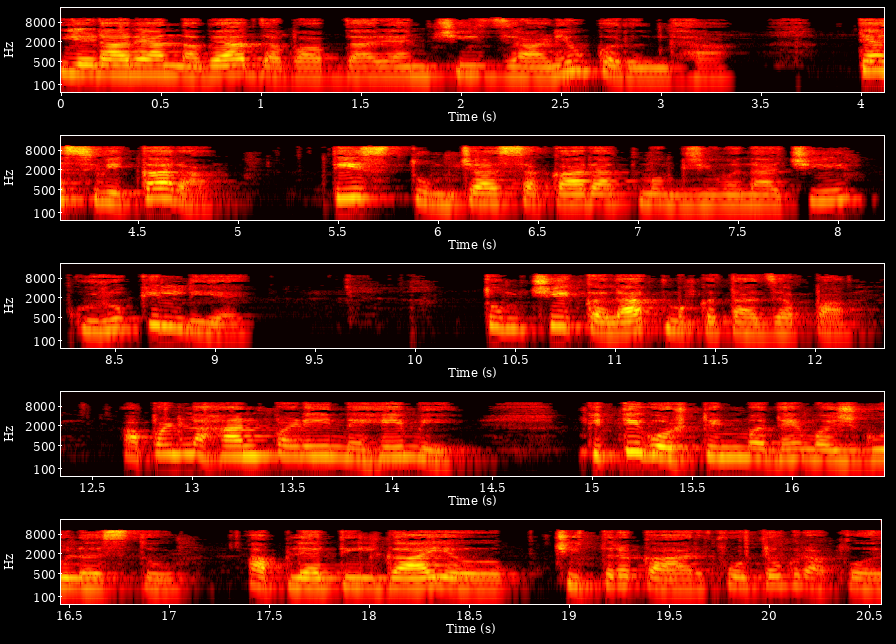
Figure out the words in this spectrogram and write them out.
येणाऱ्या नव्या जबाबदाऱ्यांची जाणीव करून घ्या. त्या स्वीकारा. तीच तुमच्या सकारात्मक जीवनाची गुरुकिल्ली आहे. तुमची कलात्मकता जपा. आपण लहानपणी नेहमी किती गोष्टींमध्ये मशगूल असतो. आपल्यातील गायक चित्रकार फोटोग्राफर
